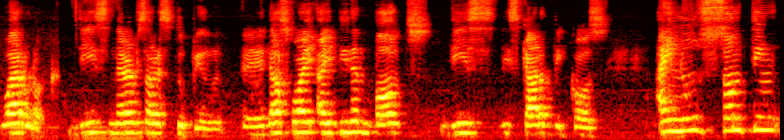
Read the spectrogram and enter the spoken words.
Warlock, these nerfs are stupid. Uh, that's why I didn't bought this this card because I knew something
